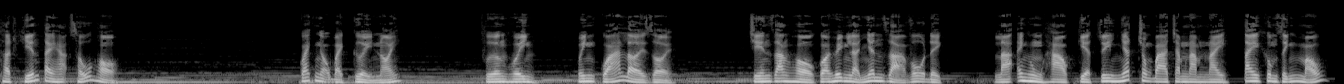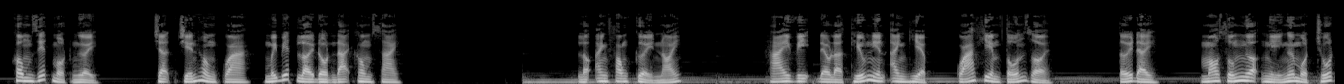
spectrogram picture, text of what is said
thật khiến tay hạ xấu hổ. Quách Ngậu Bạch cười nói, Phương Huynh, Huynh quá lời rồi. Trên giang hồ gọi Huynh là nhân giả vô địch, là anh hùng hào kiệt duy nhất trong 300 năm nay, tay không dính máu, không giết một người. Trận chiến hôm qua mới biết lời đồn đại không sai. lộc Anh Phong cười nói, hai vị đều là thiếu niên anh hiệp, quá khiêm tốn rồi. Tới đây, mau xuống ngựa nghỉ ngơi một chút,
